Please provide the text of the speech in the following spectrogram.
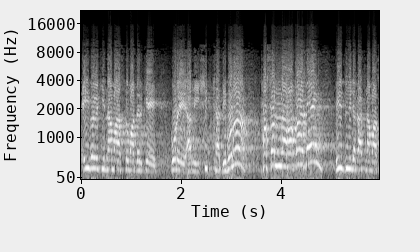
এইভাবে কি নামাজ তোমাদেরকে পড়ে আমি শিক্ষা দিব না? এই দুই নামাজ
